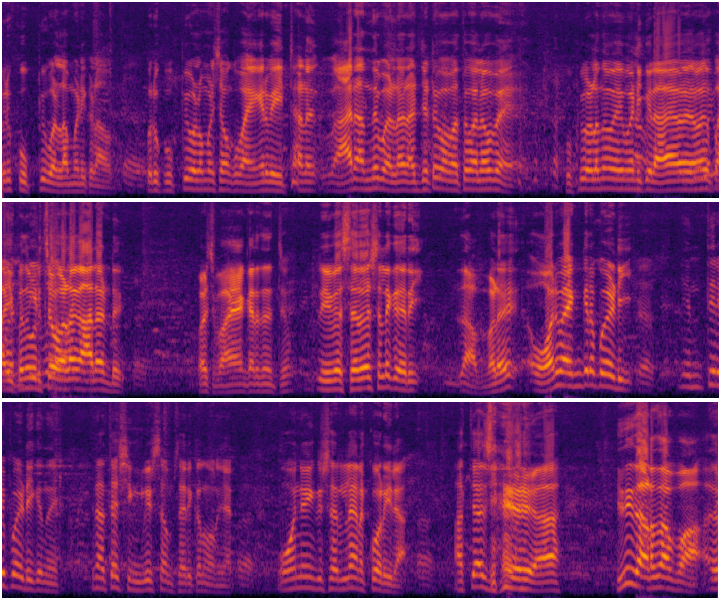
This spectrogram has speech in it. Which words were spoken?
ഒരു കുപ്പി വെള്ളം മേടിക്കണം ഒരു കുപ്പി വെള്ളം മേടിച്ചാൽ നമുക്ക് ഭയങ്കര വെയിറ്റ് ആണ്. ആരന്ന് വെള്ളം അഞ്ചെട്ട് പത്ത് കൊല്ലമേ കുപ്പി വെള്ളം മേടിക്കില്ല പൈപ്പിൽ നിന്ന് പിടിച്ച വെള്ളം കാലമുണ്ട്. പക്ഷെ ഭയങ്കര തെറ്റും റിസർവേഷനിൽ കയറി നമ്മൾ ഓന് ഭയങ്കര പേടി. എന്തിനു പേടിക്കുന്നത് പിന്നെ അത്യാവശ്യം ഇംഗ്ലീഷ് സംസാരിക്കണം എന്ന് പറഞ്ഞാൽ. ഓനും ഇംഗ്ലീഷ് അറിയില്ല എനക്കും അറിയില്ല. അത്യാവശ്യം ഇത് നടന്നപ്പാ അത്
